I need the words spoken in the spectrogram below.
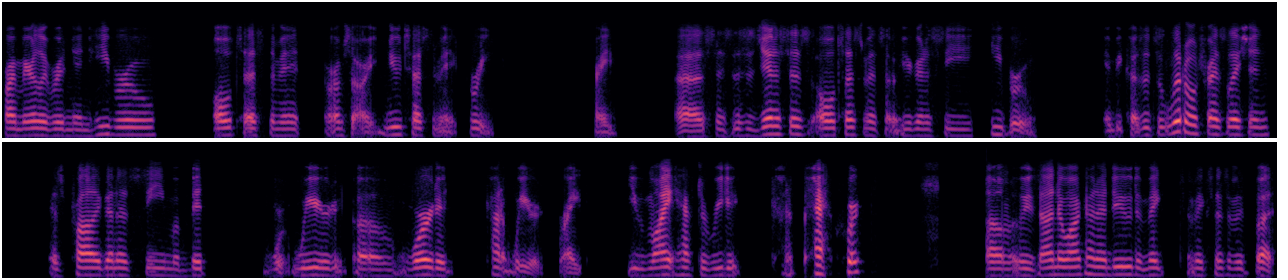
primarily written in Hebrew, Old Testament, or I'm sorry, New Testament Greek, right? Uh, since this is Genesis, Old Testament, so you're going to see Hebrew. And because it's a literal translation, it's probably going to seem a bit w- weird, uh, worded kind of weird, right? You might have to read it kind of backwards. Um, at least I know I kind of do to make to make sense of it. But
